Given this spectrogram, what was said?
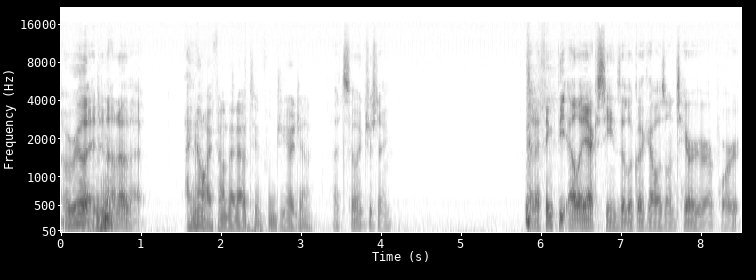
Oh, really? I did Mm-hmm. not know that. I know, I found that out too from G.I. Jen. That's so interesting. And I think the LAX scenes that look like that was Ontario Airport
